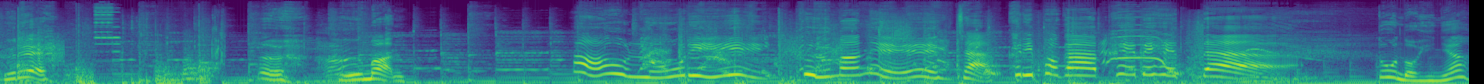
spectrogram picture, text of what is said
그래. 어, 그만. 아우 로리 그만해. 자 크리퍼가 패배했다. 또 너희냐?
